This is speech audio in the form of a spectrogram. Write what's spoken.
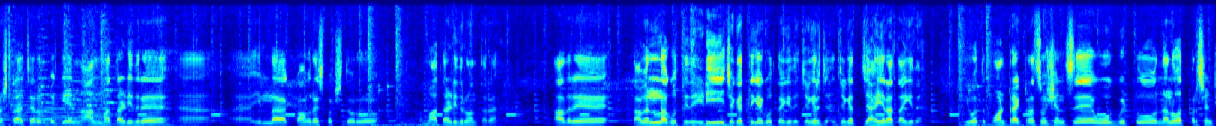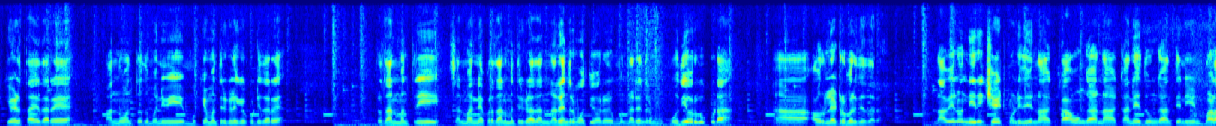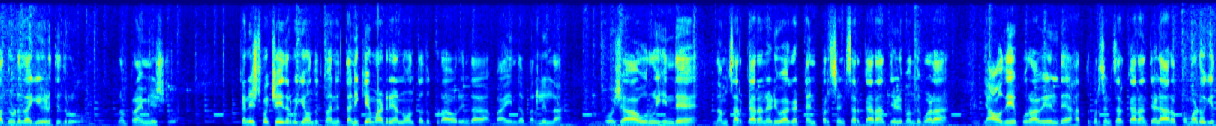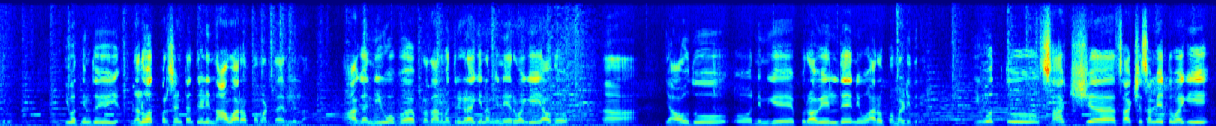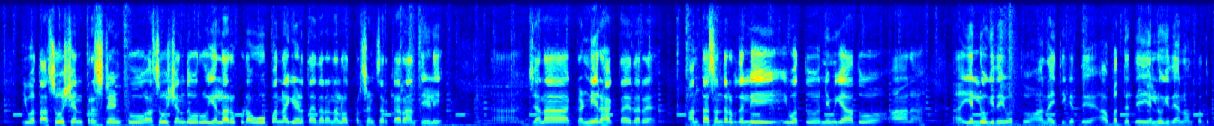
ಭ್ರಷ್ಟಾಚಾರದ ಬಗ್ಗೆ ನಾನು ಮಾತಾಡಿದರೆ ಇಲ್ಲ, ಕಾಂಗ್ರೆಸ್ ಪಕ್ಷದವರು ಮಾತಾಡಿದರು ಅಂತಾರೆ. ಆದರೆ ತಾವೆಲ್ಲ ಗೊತ್ತಿದೆ, ಇಡೀ ಜಗತ್ತಿಗೆ ಗೊತ್ತಾಗಿದೆ, ಜಗರ್ ಜಗತ್ತು ಜಾಹೀರಾತಾಗಿದೆ. ಇವತ್ತು ಕಾಂಟ್ರಾಕ್ಟರ್ ಅಸೋಸಿಯನ್ಸೇ ಹೋಗ್ಬಿಟ್ಟು ನಲ್ವತ್ತು ಪರ್ಸೆಂಟ್ ಕೇಳ್ತಾ ಇದ್ದಾರೆ ಅನ್ನುವಂಥದ್ದು ಮನವಿ ಮುಖ್ಯಮಂತ್ರಿಗಳಿಗೆ ಕೊಟ್ಟಿದ್ದಾರೆ. ಪ್ರಧಾನಮಂತ್ರಿ, ಸನ್ಮಾನ್ಯ ಪ್ರಧಾನಮಂತ್ರಿಗಳಾದ ನರೇಂದ್ರ ಮೋದಿಯವರು ನರೇಂದ್ರ ಮೋದಿಯವ್ರಿಗೂ ಕೂಡ ಅವರು ಲೆಟ್ರ್ ಬರೆದಿದ್ದಾರೆ. ನಾವೇನೋ ನಿರೀಕ್ಷೆ ಇಟ್ಕೊಂಡಿದ್ದೀವಿ ನಾ ಕಾವುಂಗ, ನಾ ಕಾನೇದುಂಗ ಅಂತೇನು ಏನು ಭಾಳ ದೊಡ್ಡದಾಗಿ ಹೇಳ್ತಿದ್ರು ನಮ್ಮ ಪ್ರೈಮ್ ಮಿನಿಸ್ಟ್ರು ಕನಿಷ್ಠ ಪಕ್ಷ ಇದ್ರ ಬಗ್ಗೆ ಒಂದು ತನಿ, ತನಿಖೆ ಮಾಡಿರಿ ಅನ್ನುವಂಥದ್ದು ಕೂಡ ಅವರಿಂದ ಬಾಯಿಂದ ಬರಲಿಲ್ಲ. ಬಹುಶಃ ಅವರು ಹಿಂದೆ ನಮ್ಮ ಸರ್ಕಾರ ನಡೆಯುವಾಗ ಟೆನ್ ಪರ್ಸೆಂಟ್ ಸರ್ಕಾರ ಅಂತೇಳಿ ಬಂದು ಭಾಳ ಯಾವುದೇ ಪುರಾವೆ ಇಲ್ಲದೆ ಹತ್ತು ಪರ್ಸೆಂಟ್ ಸರ್ಕಾರ ಅಂತೇಳಿ ಆರೋಪ ಮಾಡೋಗಿದ್ರು. ಇವತ್ತು ನಿಮ್ಮದು ನಲವತ್ತು ಪರ್ಸೆಂಟ್ ಅಂತೇಳಿ ನಾವು ಆರೋಪ ಮಾಡ್ತಾ ಇರಲಿಲ್ಲ. ಆಗ ನೀವೊಬ್ಬ ಪ್ರಧಾನಮಂತ್ರಿಗಳಾಗಿ ನಮಗೆ ನೇರವಾಗಿ ಯಾವುದೋ ಯಾವುದೂ ನಿಮಗೆ ಪುರಾವೆ ಇಲ್ಲದೆ ನೀವು ಆರೋಪ ಮಾಡಿದ್ರಿ. ಇವತ್ತು ಸಾಕ್ಷ್ಯ ಸಾಕ್ಷ್ಯ ಸಮೇತವಾಗಿ ಇವತ್ತು ಅಸೋಸಿಯೇಷನ್ ಪ್ರೆಸಿಡೆಂಟು ಅಸೋಸಿಯೇಷನ್ದವರು ಎಲ್ಲರೂ ಕೂಡ ಓಪನ್ ಆಗಿ ಹೇಳ್ತಾ ಇದ್ದಾರೆ, ನಲ್ವತ್ತು ಪರ್ಸೆಂಟ್ ಸರ್ಕಾರ ಅಂತೇಳಿ. ಜನ ಕಣ್ಣೀರು ಹಾಕ್ತಾ ಇದ್ದಾರೆ. ಅಂಥ ಸಂದರ್ಭದಲ್ಲಿ ಇವತ್ತು ನಿಮಗೆ ಅದು ಆ ಎಲ್ಲೋಗಿದೆ ಇವತ್ತು ಆ ನೈತಿಕತೆ, ಆ ಬದ್ಧತೆ ಎಲ್ಲೋಗಿದೆ ಅನ್ನೋವಂಥದ್ದು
